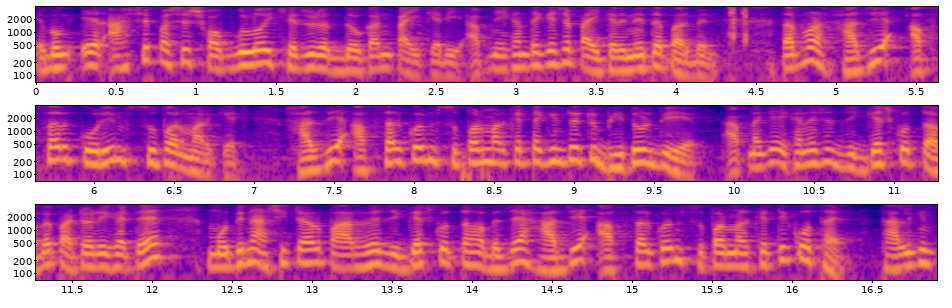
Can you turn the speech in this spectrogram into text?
এবং এর আশেপাশে সবগুলোই খেজুরের দোকান, পাইকারি। আপনি এখান থেকে এসে পাইকারি নিতে পারবেন। তারপর Haji Afsar Karim super market Haji Afsar Karim super মার্কেটটা কিন্তু একটু ভিতর দিয়ে। আপনাকে এখানে এসে জিজ্ঞেস করতে হবে, পাটোয়ারি ঘাটে মদিনা আশিক টাওয়ার পার হয়ে জিজ্ঞেস করতে হবে যে, হাজি আফসার করিম সুপার মার্কেটটি কোথায়? তাহলে কিন্তু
